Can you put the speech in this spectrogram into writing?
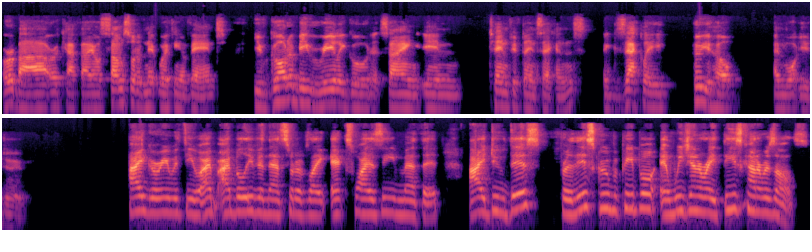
or a bar or a cafe or some sort of networking event, you've got to be really good at saying in 10, 15 seconds exactly who you help and what you do. I agree with you. I, I believe in that sort of like XYZ method. I do this for this group of people and we generate these kind of results.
